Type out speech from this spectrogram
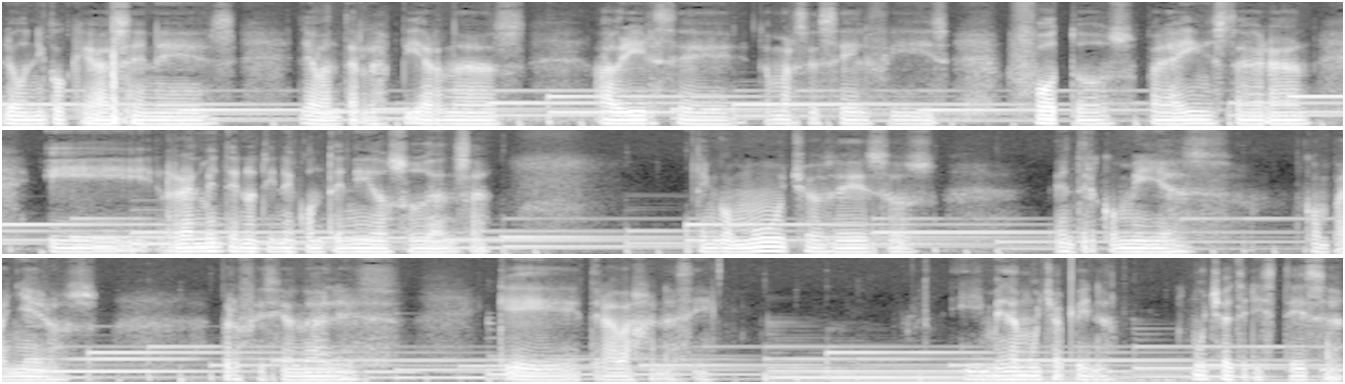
lo único que hacen es levantar las piernas, abrirse, tomarse selfies, fotos para Instagram y realmente no tiene contenido su danza. Tengo muchos de esos, entre comillas, compañeros profesionales que trabajan así. Y me da mucha pena, mucha tristeza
